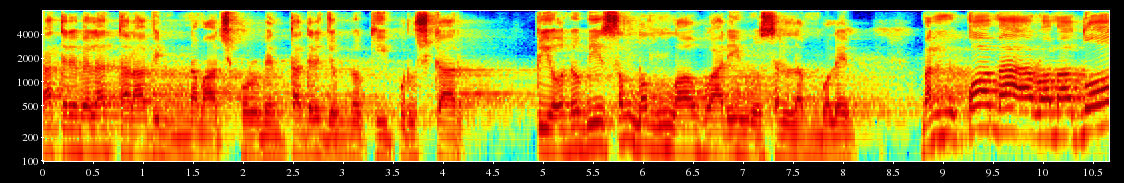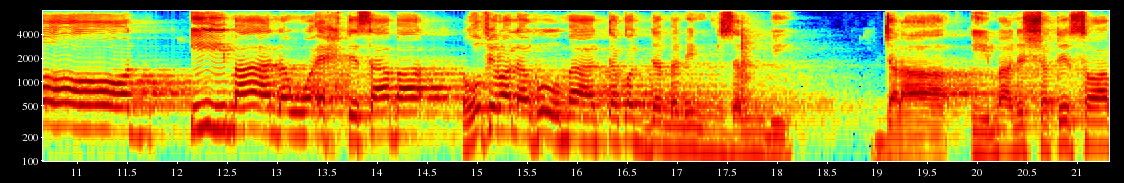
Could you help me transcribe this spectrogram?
রাতের বেলা তারাবিন নামাজ পড়বেন, তাদের জন্য কি পুরস্কার? প্রিয় নবী সাল্লাল্লাহু আলাইহি ওয়াসাল্লাম বলেন, মান কামা রমাদান ঈমানা ওয়া ইহতিসাবা লাহু মা তাকদ্দামা মিন যারা ইমানের সাথে সব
